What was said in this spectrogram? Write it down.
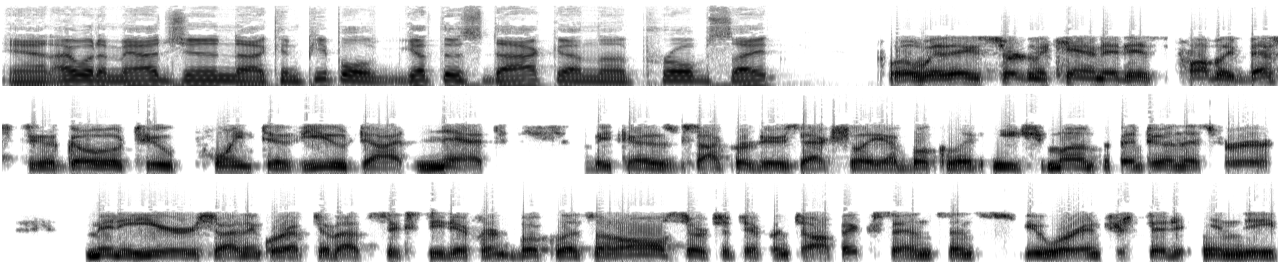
and I would imagine uh, can people people get this doc on the probe site? Well, they certainly can. It is probably best to go to pointofview.net because I produce actually a booklet each month. I've been doing this for many years, so I think we're up to about 60 different booklets on all sorts of different topics. And since you were interested in the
